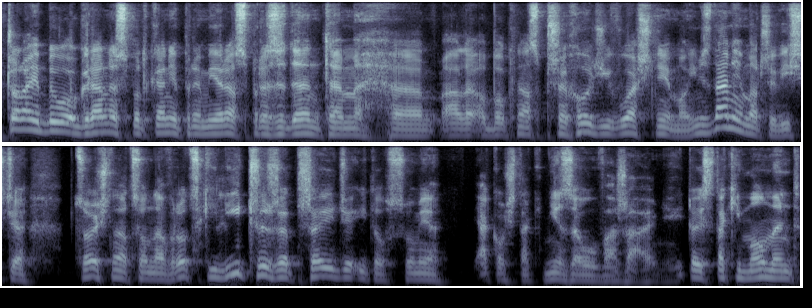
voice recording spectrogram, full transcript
Wczoraj było grane spotkanie premiera z prezydentem, e, ale obok nas przechodzi właśnie, moim zdaniem oczywiście, coś, na co Nawrocki liczy, że przejdzie i to w sumie jakoś tak niezauważalnie. I to jest taki moment,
